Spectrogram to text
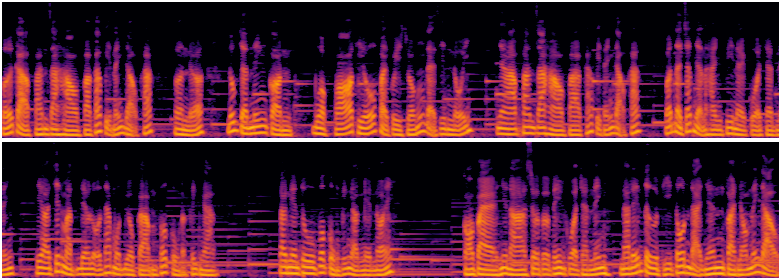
với cả Phan Gia Hào và các vị lãnh đạo khác. Hơn nữa, lúc Trần Ninh còn buộc Phó Thiếu phải quỳ xuống để xin lỗi, nhà Phan Gia Hào và các vị lãnh đạo khác vẫn là chấp nhận hành vi này của Trần Ninh thì ở trên mặt đều lộ ra một biểu cảm vô cùng là kinh ngạc. Tăng Niên Thu vô cùng kinh ngạc nên nói có vẻ như là sự tự tin của Trần Ninh là đến từ thị tôn đại nhân và nhóm lãnh đạo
